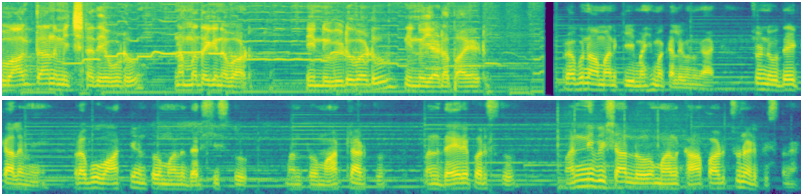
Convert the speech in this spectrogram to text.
వాగ్దానం ఇచ్చిన దేవుడు నమ్మదగినవాడు. నిన్ను విడువడు నిన్ను ఎడపాయడు ప్రభునామానికి మహిమ కలుగును గాక చూడండి ఉదయకాలమే ప్రభు వాక్యంతో మనల్ని దర్శిస్తూ మనతో మాట్లాడుతూ మనల్ని ధైర్యపరుస్తూ అన్ని విషయాల్లో మనల్ని కాపాడుచూ నడిపిస్తున్నాడు.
